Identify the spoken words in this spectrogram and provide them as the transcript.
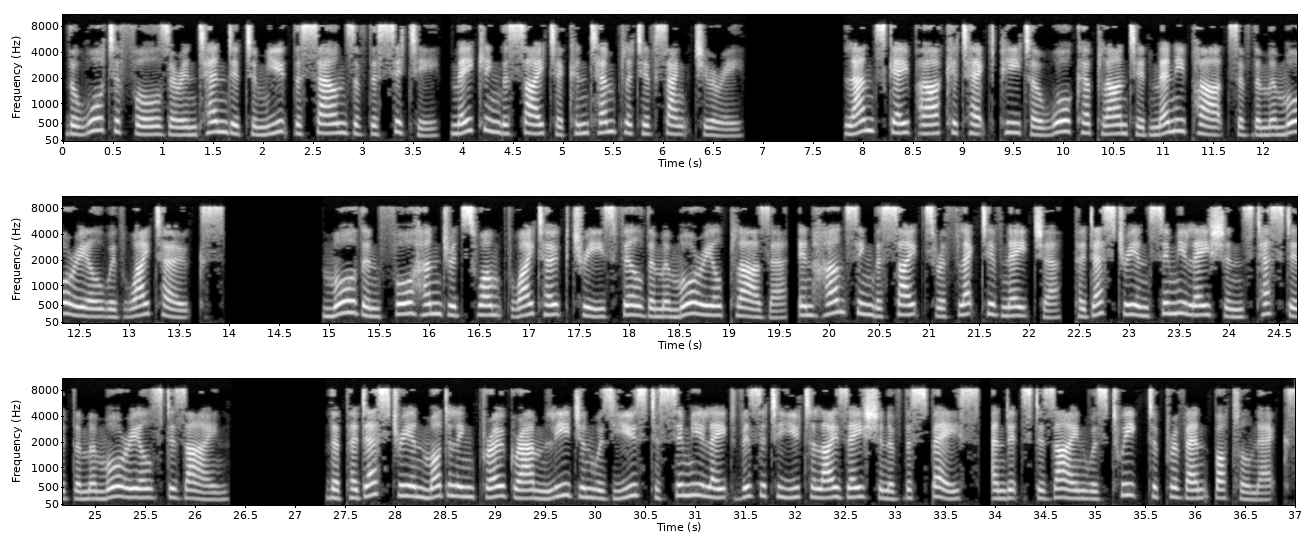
The waterfalls are intended to mute the sounds of the city, making the site a contemplative sanctuary. Landscape architect Peter Walker planted many parts of the memorial with white oaks. More than 400 swamp white oak trees fill the Memorial Plaza, enhancing the site's reflective nature. Pedestrian simulations tested the memorial's design. The pedestrian modeling program Legion was used to simulate visitor utilization of the space, and its design was tweaked to prevent bottlenecks.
